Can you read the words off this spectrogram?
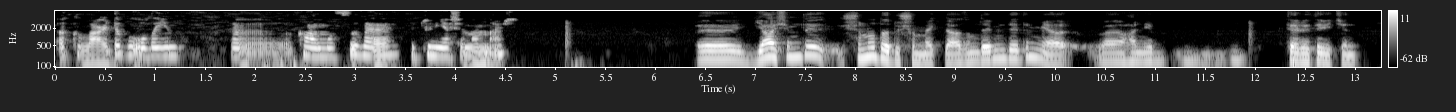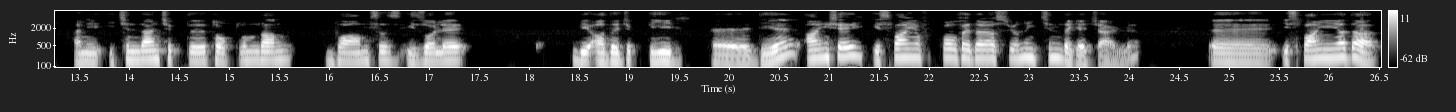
akıllarda bu olayın e, kalması ve bütün yaşananlar. Ee, ya şimdi şunu da düşünmek lazım. Demin dedim ya e, hani TRT için hani içinden çıktığı toplumdan bağımsız, izole bir adacık değil e, diye. Aynı şey İspanya Futbol Federasyonu için de geçerli. E, İspanya da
